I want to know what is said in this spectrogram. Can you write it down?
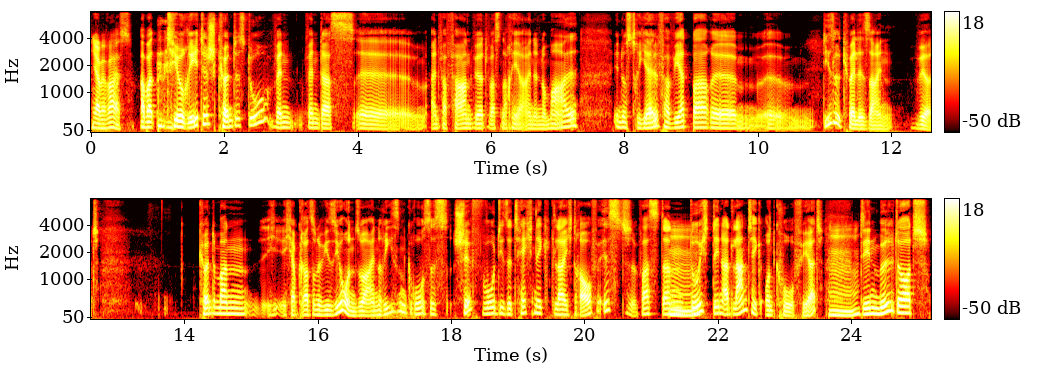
ja, wer weiß. Aber theoretisch könntest du, wenn, wenn das äh, ein Verfahren wird, was nachher eine normal industriell verwertbare ähm, Dieselquelle sein wird, könnte man, ich, ich habe gerade so eine Vision, so ein riesengroßes Schiff, wo diese Technik gleich drauf ist, was dann durch den Atlantik und Co. fährt, den Müll dort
